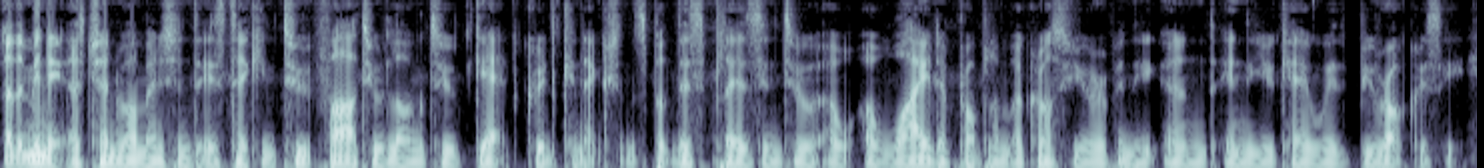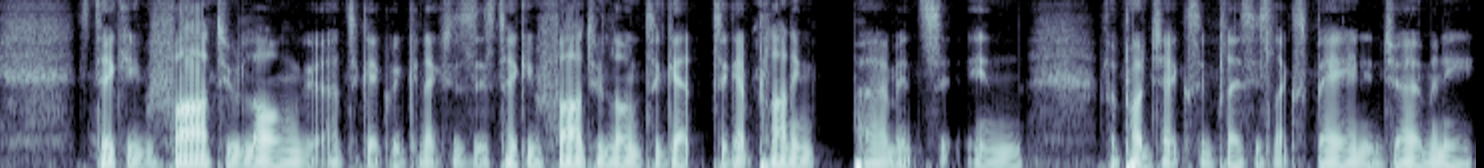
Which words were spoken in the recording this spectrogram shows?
At the minute, as Chendwa mentioned, it's taking too far too long to get grid connections, but this plays into a, a wider problem across Europe in the, and in the UK with bureaucracy. It's taking far too long uh, to get grid connections. It's taking far too long to get to get planning permits in for projects in places like Spain, in Germany,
